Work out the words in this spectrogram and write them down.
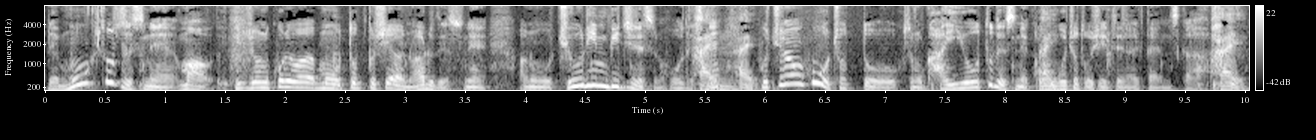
で、もう一つですね、まあ、非常にこれはもうトップシェアのあるですね、あの、駐輪ビジネスの方ですね。はいはい、こちらの方をちょっと、その概要とですね、今後ちょっと教えていただきたいんですが。はい、はい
